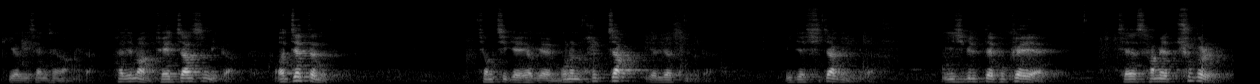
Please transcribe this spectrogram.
기억이 생생합니다. 하지만 됐지 않습니까? 어쨌든 정치 개혁의 문은 활짝 열렸습니다. 이제 시작입니다. 21대 국회에 제3의 축을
